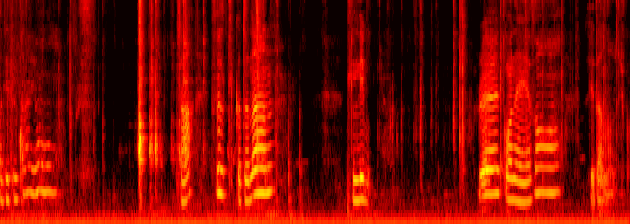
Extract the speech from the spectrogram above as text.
어디 들까요? 자, 스티커들은 슬리브를 꺼내서 여기다 넣어주고.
